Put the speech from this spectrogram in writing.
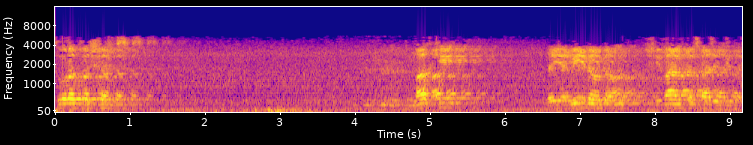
سورۃ الشمس مخکې د یمین او د شمال په ساري ذکر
